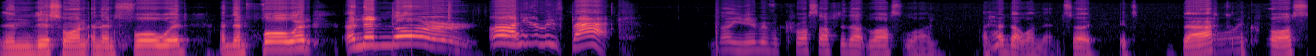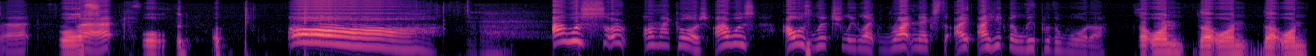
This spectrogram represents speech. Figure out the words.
then this one, and then forward, and then forward, and then no. Oh, I need to move back. No, you need to move across after that last one. I had that one then. So it's back, Forward, across, Back. across, Back. forward. ac- Oh! I was so. Oh my gosh! I was. I was literally like right next to. I. I hit the lip of the water. that one, that one, that one.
